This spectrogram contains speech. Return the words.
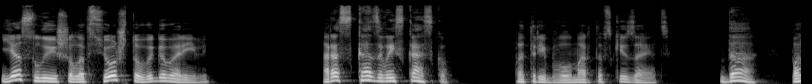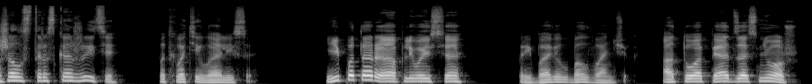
«Я слышала все, что вы говорили». «Рассказывай сказку», потребовал мартовский заяц. «Да, пожалуйста, расскажите», — подхватила Алиса. «И поторапливайся», — прибавил болванчик, — «а то опять заснешь».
